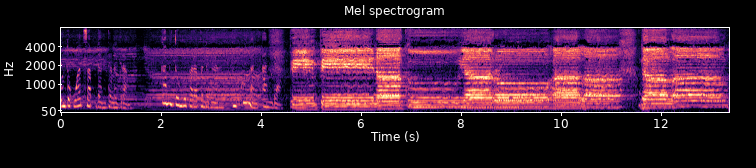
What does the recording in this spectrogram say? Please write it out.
untuk WhatsApp dan Telegram. Kami tunggu para pendengar dukungan Anda. Pimpin aku ya roh Allah dalam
